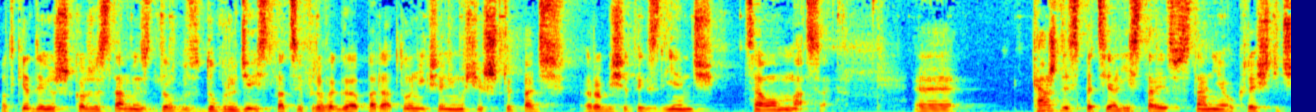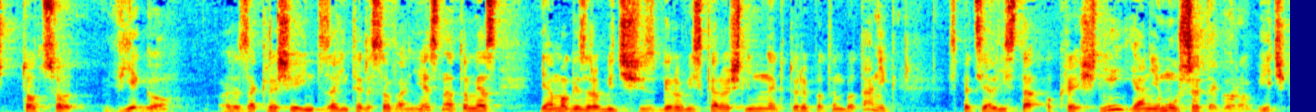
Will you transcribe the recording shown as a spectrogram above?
od kiedy już korzystamy z, do, z dobrodziejstwa cyfrowego aparatu, nikt się nie musi szczypać, robi się tych zdjęć całą masę. E, każdy specjalista jest w stanie określić to, co w jego e, zakresie in- zainteresowań jest, natomiast ja mogę zrobić zbiorowiska roślinne, które potem botanik, specjalista określi. Ja nie muszę tego robić,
